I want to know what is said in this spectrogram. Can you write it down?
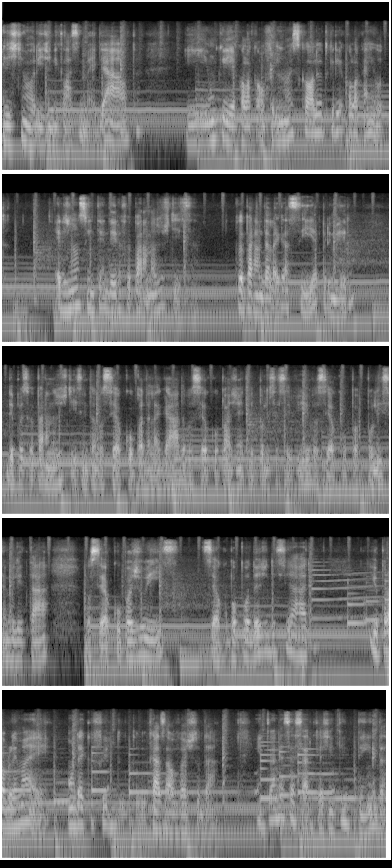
eles tinham origem de classe média alta, e um queria colocar um filho numa escola e outro queria colocar em outra. Eles não se entenderam, foi parar na justiça. Foi parar na delegacia primeiro, depois foi parar na justiça. Então você ocupa delegado, você ocupa agente de polícia civil, você ocupa polícia militar, você ocupa juiz, você ocupa poder judiciário. E o problema é, onde é que o filho do, do casal vai estudar? Então é necessário que a gente entenda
